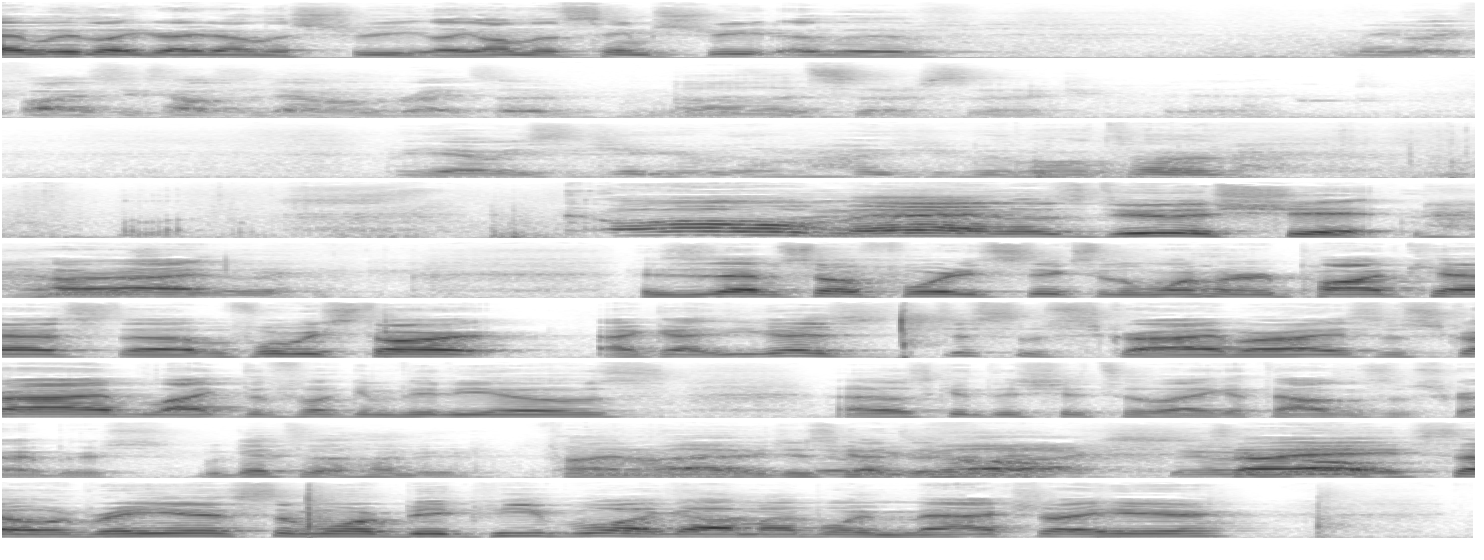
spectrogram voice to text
I live like right down the street, like on the same street. I live maybe like five, six houses down on the right side. Oh, that's so sick. Yeah. But yeah, we used to kick it with them. I used to kick it with them all the time. Oh man, let's do this shit. All right. This is episode 46 of the 100 podcast. Uh, before we start, I got you guys just subscribe, all right? Subscribe, like the fucking videos. Uh, let's get this shit to like a thousand subscribers. We got to a 100 finally. Alright, we just there got we to go. 100. So we go. hey, so we're bringing in some more big people. I got my boy Max right here,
